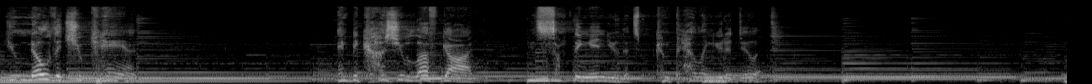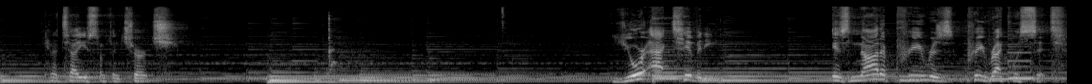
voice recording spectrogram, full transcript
you know that you can? And because you love God, it's something in you that's compelling you to do it. Can I tell you something, church? Your activity is not a prerequisite.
